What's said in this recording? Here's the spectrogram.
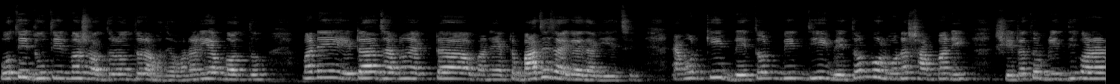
প্রতি দু তিন মাস অন্তর অন্তর আমাদের অনারিয়াম বন্ধ। মানে এটা যেন একটা মানে একটা বাজে জায়গায় দাঁড়িয়েছে। এমনকি বেতন বৃদ্ধি, বেতন বলব না সাম্মানিক, সেটা তো বৃদ্ধি করার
